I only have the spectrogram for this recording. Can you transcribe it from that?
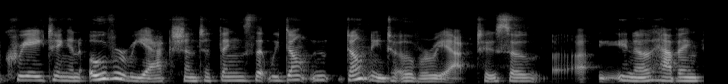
creating an overreaction to things that we don't don't need to overreact to. So uh, you know having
